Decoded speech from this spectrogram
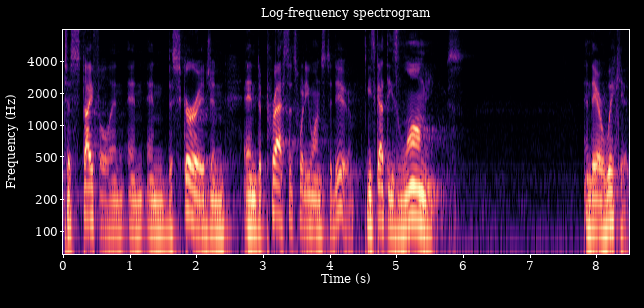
to stifle and, and, and discourage and, and depress. That's what he wants to do. He's got these longings, and they are wicked.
